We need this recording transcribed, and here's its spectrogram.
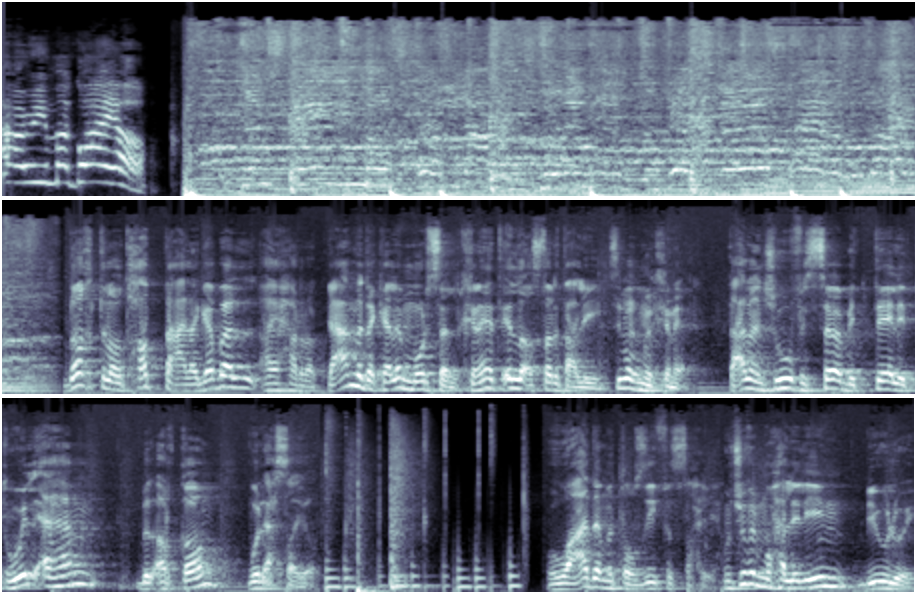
Harry Maguire. ضغط لو اتحط على جبل هيحرك. يا عم ده كلام مرسل. خناقة إيه اللي أثرت عليه؟ سيبك من الخناقة. تعال نشوف السبب الثالث والأهم بالأرقام والإحصائيات. وهو عدم التوظيف الصحيح. ونشوف المحللين بيقولوا إيه.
